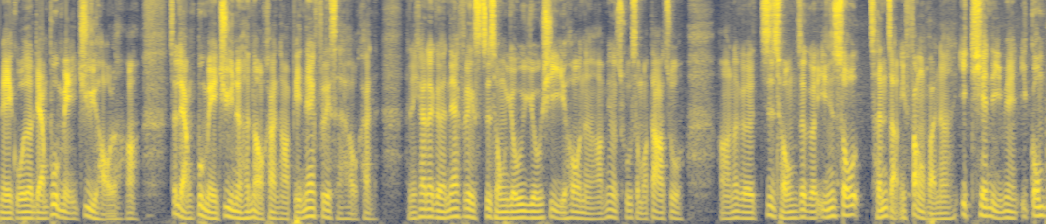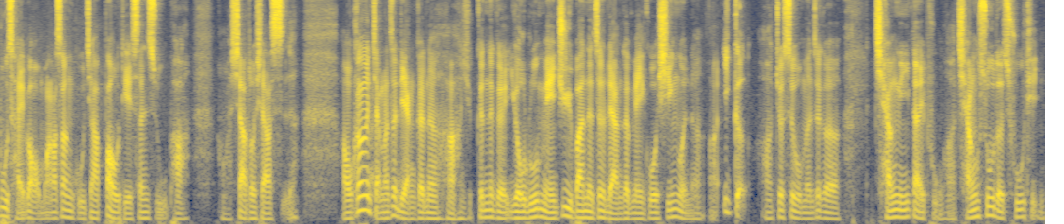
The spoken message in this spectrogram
美国的两部美剧好了啊。这两部美剧呢很好看啊，比 Netflix 还好看。你看那个 Netflix 自从鱿鱼游戏以后呢，啊，没有出什么大作啊。那个自从这个营收成长一放缓呢，一天里面一公布财报，马上股价暴跌三十五趴，哦，吓都吓死了。啊，我刚刚讲的这两个呢，哈，跟那个有如美剧般的这两个美国新闻呢，啊，一个啊就是我们这个强尼戴普啊，强叔的出庭。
